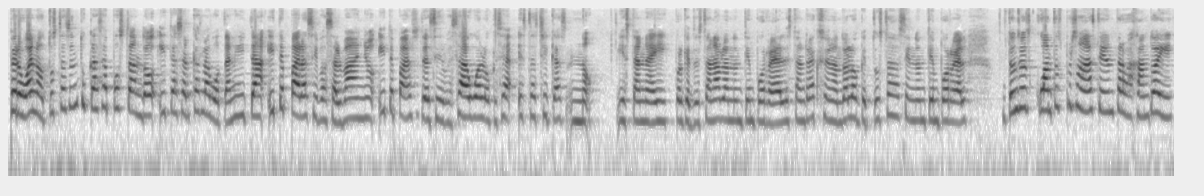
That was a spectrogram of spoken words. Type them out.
Pero bueno, tú estás en tu casa apostando y te acercas la botanita y te paras y vas al baño y te paras y te sirves agua, lo que sea. Estas chicas no y están ahí porque te están hablando en tiempo real, están reaccionando a lo que tú estás haciendo en tiempo real. Entonces, ¿cuántas personas tienen trabajando ahí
